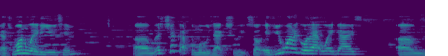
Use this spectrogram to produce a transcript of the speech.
that's one way to use him. Um, let's check out the moves actually. So if you want to go that way, guys, um,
